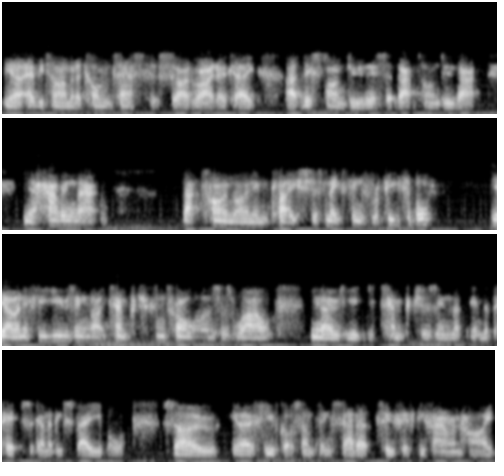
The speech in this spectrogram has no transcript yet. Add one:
you know, every time in a contest. It's like, right, okay, at this time do this, at that time do that. You know, having that that timeline in place just makes things repeatable. You know, and if you're using like temperature controllers as well, you know, your, your temperatures in the in the pits are going to be stable. So, you know, if you've got something set at 250 Fahrenheit,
